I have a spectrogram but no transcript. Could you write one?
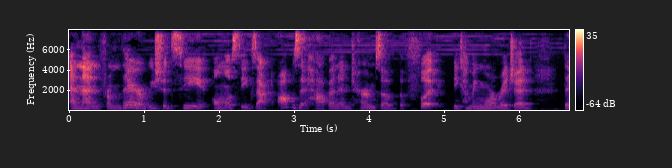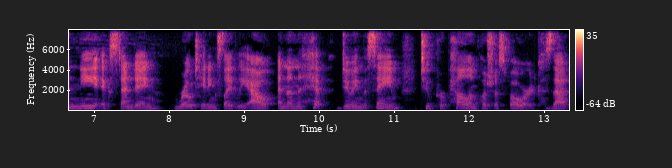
And then from there, we should see almost the exact opposite happen in terms of the foot becoming more rigid, the knee extending, rotating slightly out, and then the hip doing the same to propel and push us forward because that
